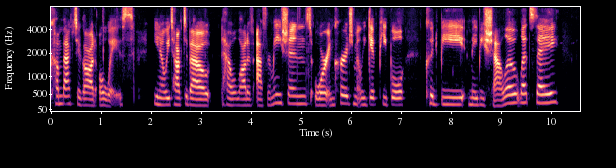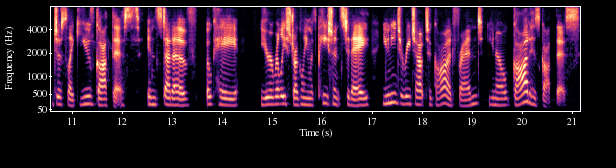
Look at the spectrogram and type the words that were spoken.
come back to God always. You know, we talked about how a lot of affirmations or encouragement we give people could be maybe shallow, let's say, just like you've got this, instead of, okay, you're really struggling with patience today. You need to reach out to God, friend. You know, God has got this.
